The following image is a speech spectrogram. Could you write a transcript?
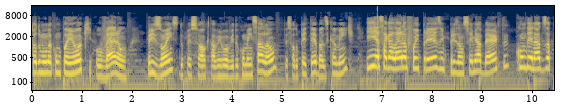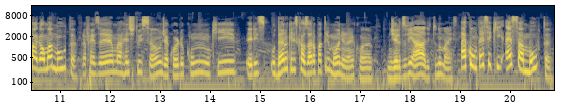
todo mundo acompanhou que houveram prisões do pessoal que estava envolvido com o mensalão, pessoal do PT, basicamente. E essa galera foi presa em prisão semiaberta, condenados a pagar uma multa para fazer uma restituição de acordo com o que eles, o dano que eles causaram ao patrimônio, né, com a- dinheiro desviado e tudo mais. Acontece que essa multa,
